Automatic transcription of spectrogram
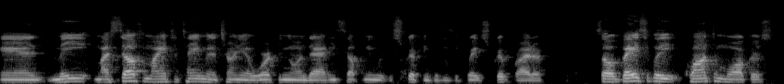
and me, myself, and my entertainment attorney are working on that. He's helping me with the scripting because he's a great script writer. So basically, Quantum Walkers.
